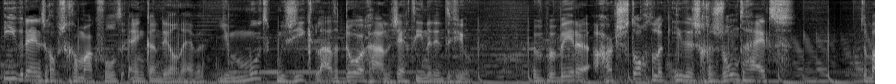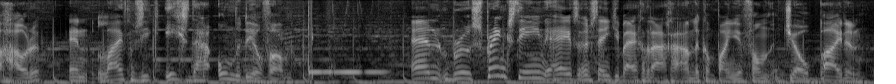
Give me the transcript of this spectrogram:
iedereen zich op zijn gemak voelt en kan deelnemen. Je moet muziek laten doorgaan, zegt hij in het interview. We proberen hartstochtelijk ieders gezondheid te behouden en live muziek is daar onderdeel van. En Bruce Springsteen heeft een steentje bijgedragen aan de campagne van Joe Biden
